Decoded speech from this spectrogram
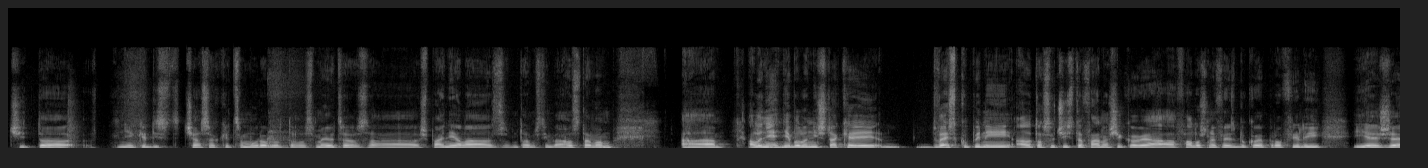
či to niekedy v časoch, keď som urobil toho smejúceho sa Španiela, som tam s tým váhostavom. A, ale nie, nebolo nič také. Dve skupiny, ale to sú čisto fanošikovia a falošné facebookové profily, je, že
